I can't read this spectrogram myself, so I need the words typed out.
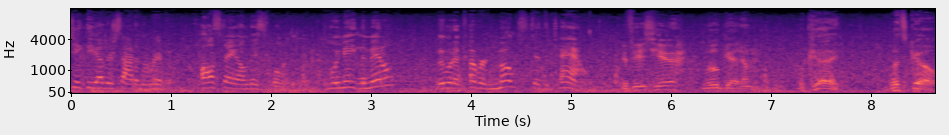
Take the other side of the river. I'll stay on this one. If we meet in the middle, we would have covered most of the town. If he's here, we'll get him. Okay, let's go.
